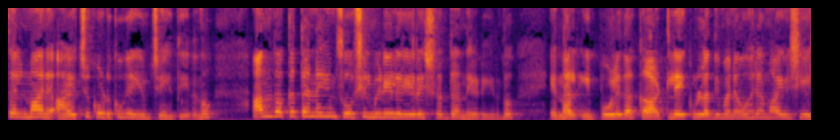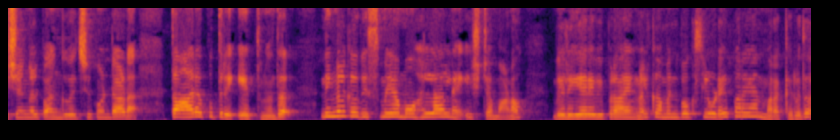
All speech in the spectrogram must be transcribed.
സൽമാന് അയച്ചു കൊടുക്കുകയും ചെയ്തിരുന്നു. അന്നൊക്കെ തന്നെയും സോഷ്യൽ മീഡിയയിൽ ഏറെ ശ്രദ്ധ നേടിയിരുന്നു. എന്നാൽ ഇപ്പോൾ ഇതാ കാട്ടിലേക്കുള്ള അതിമനോഹരമായ വിശേഷങ്ങൾ പങ്കുവച്ചുകൊണ്ടാണ് താരപുത്രി എത്തുന്നത്. നിങ്ങൾക്ക് വിസ്മയ മോഹൻലാലിനെ ഇഷ്ടമാണോ? വിലയേറിയ അഭിപ്രായങ്ങൾ കമന്റ് ബോക്സിലൂടെ പറയാൻ മറക്കരുത്.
